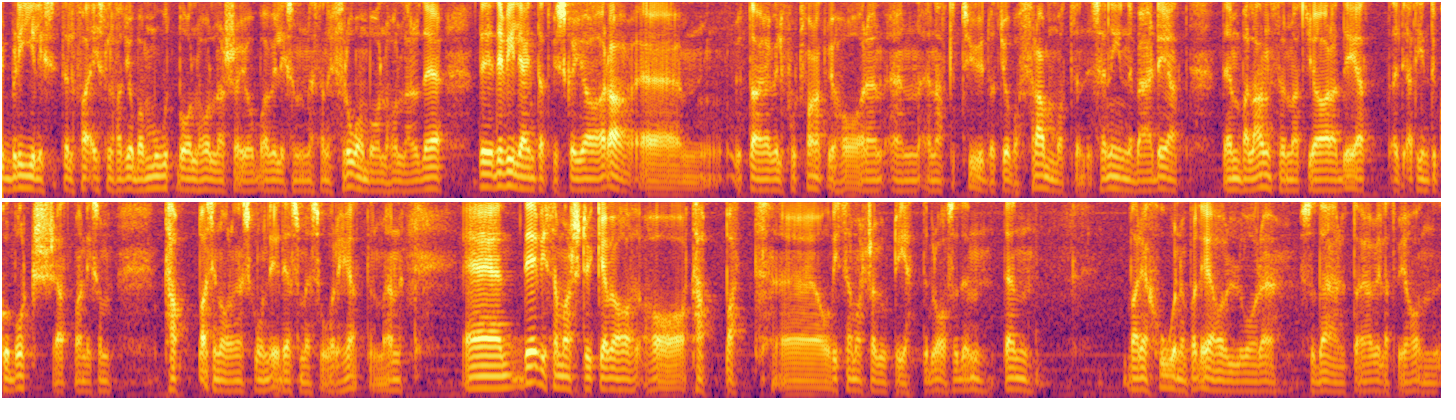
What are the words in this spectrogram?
vi blir liksom, istället, för, istället för att jobba mot bollhållare så jobbar vi liksom nästan ifrån bollhållare. Och det, det, det vill jag inte att vi ska göra. Eh, utan jag vill fortfarande att vi har en, en, en attityd att jobba framåt. Sen, sen innebär det att den balansen med att göra det, att, att, att inte gå bort sig, att man liksom tappar sin organisation, det är det som är svårigheten. Men eh, det är vissa matcher tycker jag vi har, har tappat eh, och vissa matcher har vi gjort det jättebra. Så den, den variationen på det har väl varit sådär. Utan jag vill att vi har en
